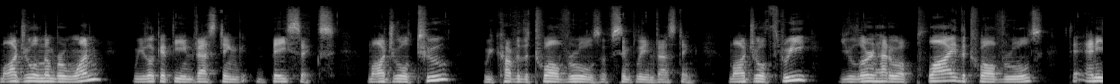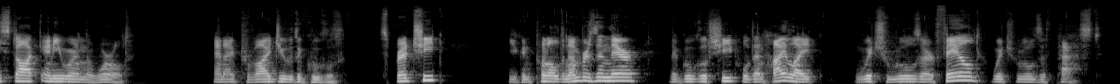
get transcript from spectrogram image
Module number one, we look at the investing basics. Module two, we cover the 12 rules of simply investing. Module 3, you learn how to apply the 12 rules to any stock anywhere in the world. And I provide you with a Google spreadsheet. You can put all the numbers in there. The Google Sheet will then highlight which rules are failed, which rules have passed.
